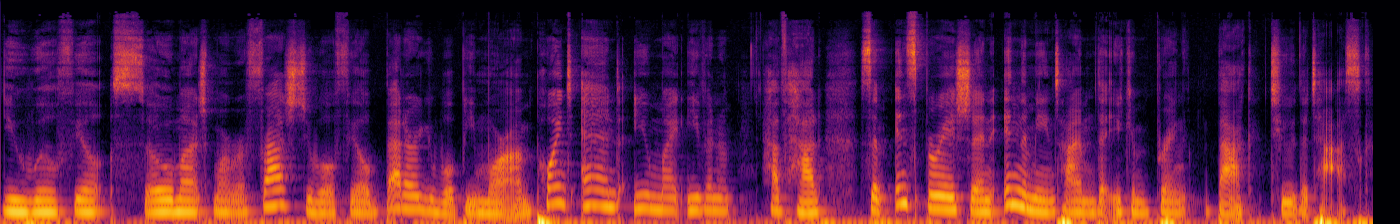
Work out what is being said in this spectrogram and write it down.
you will feel so much more refreshed, you will feel better, you will be more on point, and you might even have had some inspiration in the meantime that you can bring back to the task.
